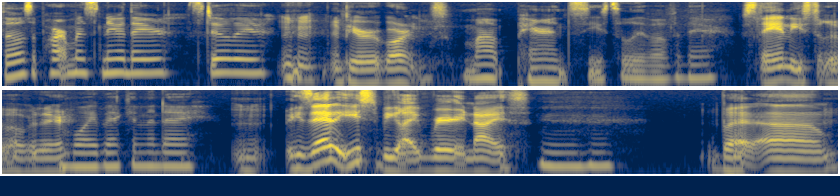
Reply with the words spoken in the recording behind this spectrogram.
those apartments near there still there? Mm-hmm. Imperial Gardens. My parents used to live over there Stan used to live over there. way back in the day. Mhm. He said it used to be like very nice. Mm-hmm. but um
